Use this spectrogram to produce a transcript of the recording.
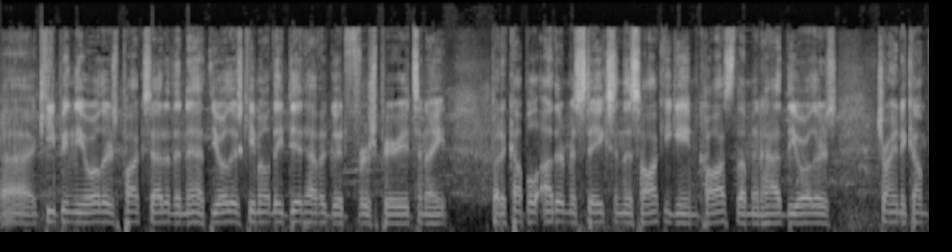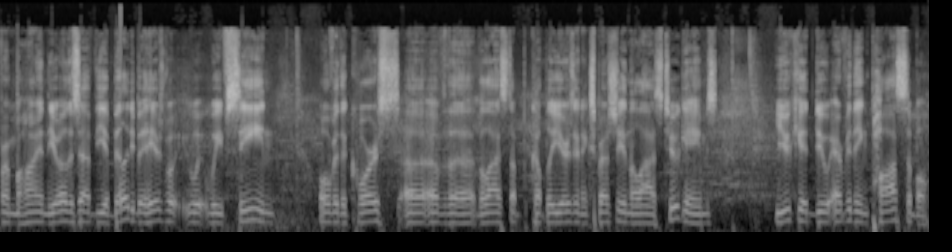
uh, keeping the Oilers pucks out of the net. The Oilers came out, they did have a good first period tonight, but a couple other mistakes in this hockey game cost them and had the Oilers trying to come from behind. The Oilers have the ability, but here's what we've seen over the course uh, of the, the last couple of years, and especially in the last two games, you could do everything possible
